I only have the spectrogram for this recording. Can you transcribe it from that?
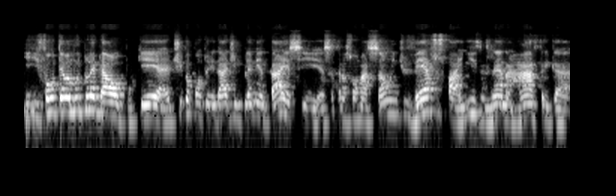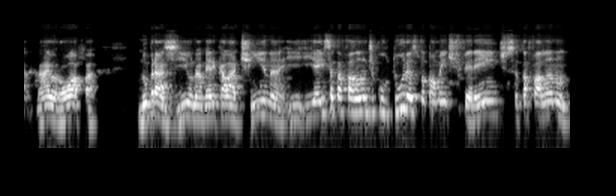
E, foi um tema muito legal, porque eu tive a oportunidade de implementar esse, essa transformação em diversos países, né, na África, na Europa, no Brasil, na América Latina, e, e aí você está falando de culturas totalmente diferentes, você está falando,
